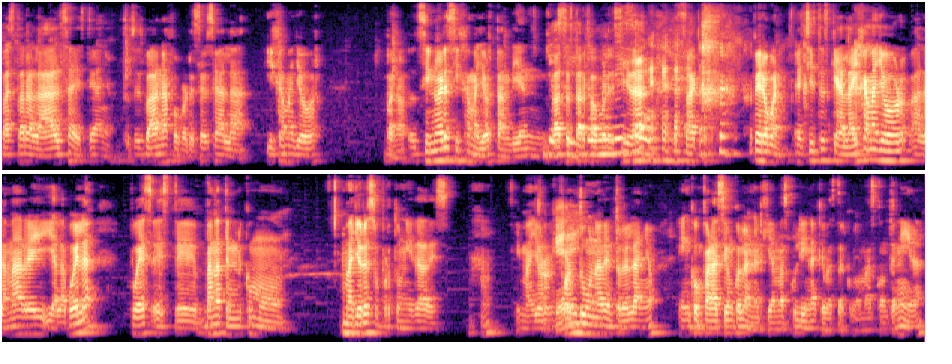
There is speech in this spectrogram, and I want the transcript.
va a estar a la alza este año. Entonces van a favorecerse a la hija mayor. Bueno, si no eres hija mayor también vas a estar favorecida. Exacto. Pero bueno, el chiste es que a la hija mayor, a la madre y a la abuela, pues este, van a tener como mayores oportunidades y mayor fortuna dentro del año en comparación con la energía masculina que va a estar como más contenida.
